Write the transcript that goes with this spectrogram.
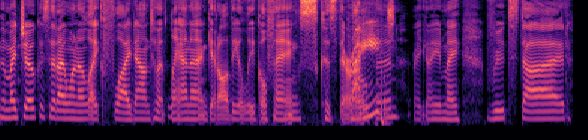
And my joke is that I want to like fly down to Atlanta and get all the illegal things because they're Right? open. Right. I need my roots dyed.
